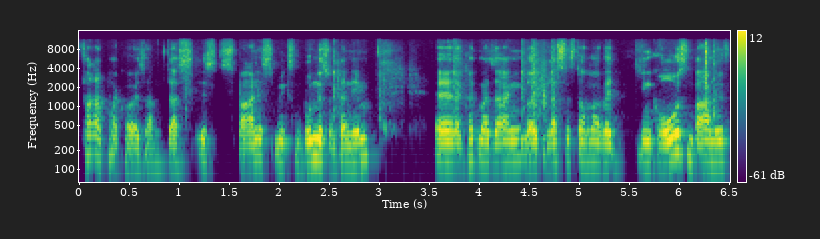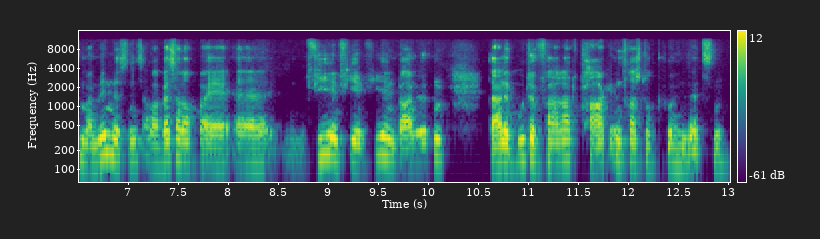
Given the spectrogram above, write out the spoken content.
Fahrradparkhäuser. Das ist, Bahn ist übrigens ein Bundesunternehmen. Äh, da könnte man sagen, Leute, lasst uns doch mal bei den großen Bahnhöfen mal mindestens, aber besser noch bei äh, vielen, vielen, vielen Bahnhöfen, da eine gute Fahrradparkinfrastruktur hinsetzen.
